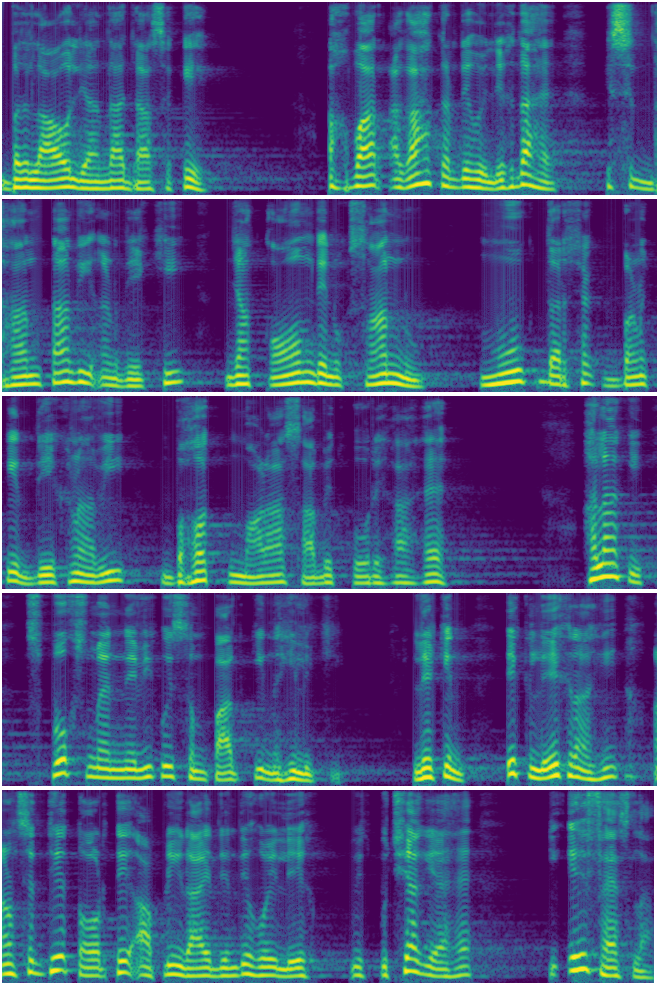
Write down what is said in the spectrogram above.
ਬਦਲਾਅ ਲਿਆਂਦਾ ਜਾ ਸਕੇ ਅਖਬਾਰ ਅਗਾਹ ਕਰਦੇ ਹੋਏ ਲਿਖਦਾ ਹੈ ਕਿ ਸਿਧਾਂਤਾਂ ਦੀ ਅਣਦੇਖੀ ਜਾਂ ਕੌਮ ਦੇ ਨੁਕਸਾਨ ਨੂੰ ਮੂਕ ਦਰਸ਼ਕ ਬਣ ਕੇ ਦੇਖਣਾ ਵੀ ਬਹੁਤ ਮਾੜਾ ਸਾਬਿਤ ਹੋ ਰਿਹਾ ਹੈ ਹਾਲਾਂਕਿ ਸਪੋਕਸਮੈਨ ਨੇ ਵੀ ਕੋਈ ਸੰਪਾਦਕੀ ਨਹੀਂ ਲਿਖੀ ਲੇਕਿਨ ਇੱਕ ਲੇਖ ਰਾਹੀਂ ਅਣਸਿੱਧੇ ਤੌਰ ਤੇ ਆਪਣੀ رائے ਦਿੰਦੇ ਹੋਏ ਲੇਖ ਵਿੱਚ ਪੁੱਛਿਆ ਗਿਆ ਹੈ ਕਿ ਇਹ ਫੈਸਲਾ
